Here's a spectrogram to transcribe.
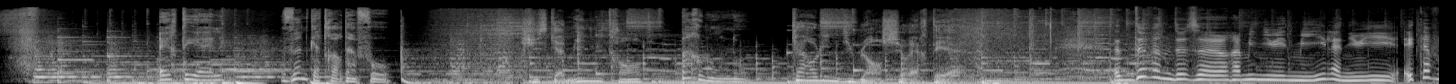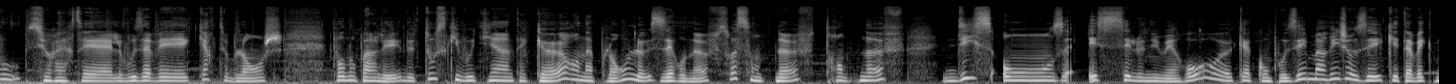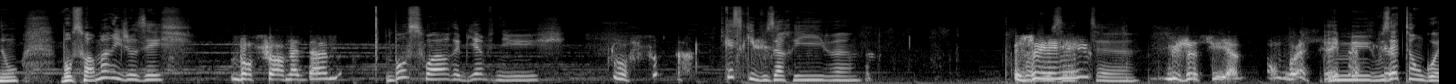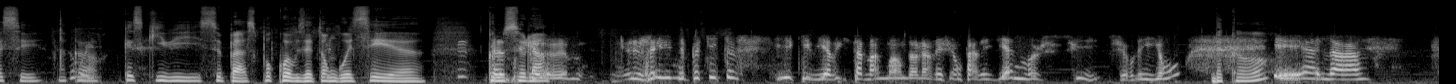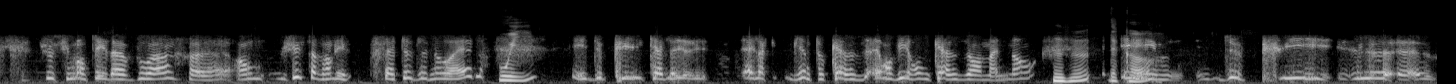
RTL, 24 heures d'info. Jusqu'à minuit 30, Parlons-nous. Caroline Dublanche sur RTL. De 22h à minuit et demi, la nuit est à vous sur RTL. Vous avez carte blanche pour nous parler de tout ce qui vous tient à cœur en appelant le 09 69 39 10 11. Et c'est le numéro euh, qu'a composé Marie-Josée qui est avec nous. Bonsoir Marie-Josée. Bonsoir madame. Bonsoir et bienvenue. Bonsoir. Qu'est-ce qui vous arrive? J'ai- êtes euh, Je suis angoissée. ému, parce vous que êtes angoissée, d'accord. Oui. Qu'est-ce qui se passe? Pourquoi vous êtes angoissée euh, comme parce cela? que J'ai une petite fille qui vit avec sa maman dans la région parisienne. Moi, je suis sur Lyon. D'accord. Et elle a. Je suis montée la voir euh, en- juste avant les fêtes de Noël. Oui. Et depuis qu'elle elle a bientôt 15, environ 15 ans maintenant. Mhm, D'accord. Et depuis le, euh,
